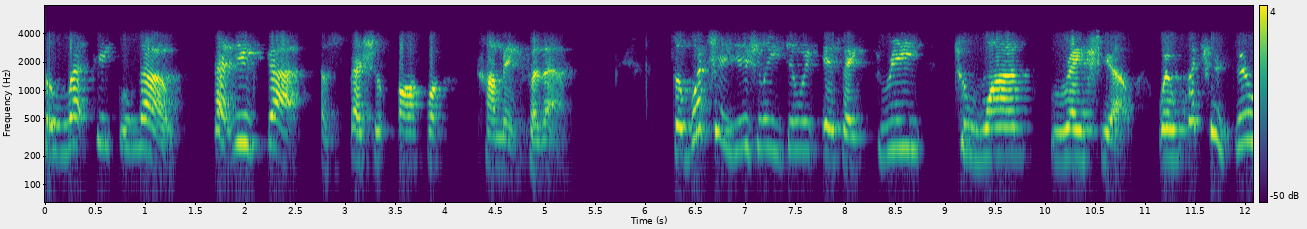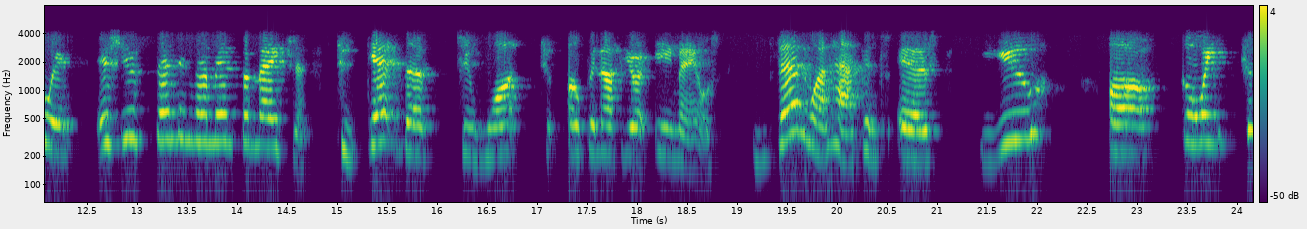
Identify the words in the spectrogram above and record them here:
to let people know that you've got a special offer coming for them. So, what you're usually doing is a three to one ratio, where what you're doing is you're sending them information to get them to want to open up your emails. Then what happens is you are going to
